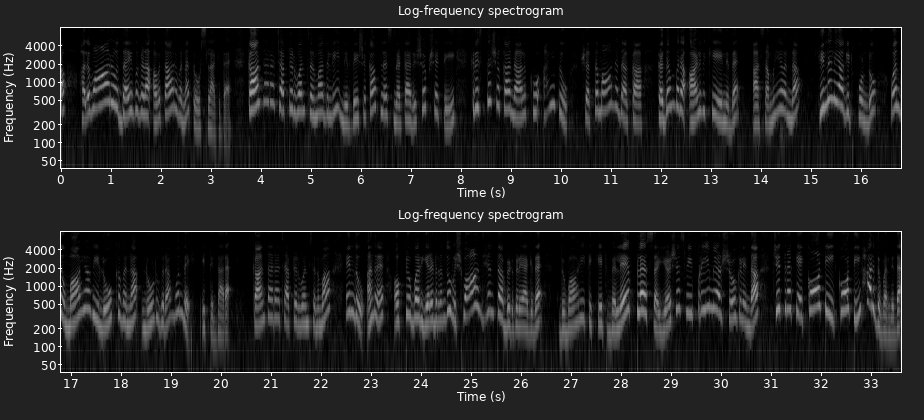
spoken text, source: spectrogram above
ಹಲವಾರು ದೈವಗಳ ಅವತಾರವನ್ನು ತೋರಿಸಲಾಗಿದೆ. ಕಾಂತಾರ ಚಾಪ್ಟರ್ ಒನ್ ಸಿನಿಮಾದಲ್ಲಿ ನಿರ್ದೇಶಕ ಪ್ಲಸ್ ನಟ ರಿಷಬ್ ಶೆಟ್ಟಿ ಕ್ರಿಸ್ತ ಶಕ ನಾಲ್ಕು ಐದು ಶತಮಾನದ ಕ ಕದಂಬರ ಆಳ್ವಿಕೆ ಏನಿದೆ, ಆ ಸಮಯವನ್ನು ಹಿನ್ನೆಲೆಯಾಗಿಟ್ಕೊಂಡು ಒಂದು ಮಾಯಾವಿ ಲೋಕವನ್ನು ನೋಡುಗರ ಮುಂದೆ ಇಟ್ಟಿದ್ದಾರೆ. ಕಾಂತಾರ ಚಾಪ್ಟರ್ ಒನ್ ಸಿನಿಮಾ ಇಂದು, ಅಂದರೆ ಅಕ್ಟೋಬರ್ ಎರಡರಂದು ವಿಶ್ವಾದ್ಯಂತ ಬಿಡುಗಡೆಯಾಗಿದೆ. ದುಬಾರಿ ಟಿಕೆಟ್ ಬೆಲೆ ಪ್ಲಸ್ ಯಶಸ್ವಿ ಪ್ರೀಮಿಯರ್ ಶೋಗಳಿಂದ ಚಿತ್ರಕ್ಕೆ ಕೋಟಿ ಕೋಟಿ ಹರಿದು ಬಂದಿದೆ.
